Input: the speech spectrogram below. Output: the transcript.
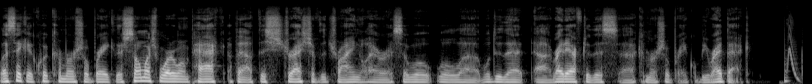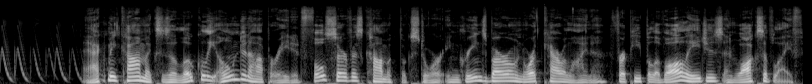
let's take a quick commercial break. There's so much more to unpack about this stretch of the Triangle era, so we'll we'll uh, we'll do that uh, right after this uh, commercial break. We'll be right back. Acme Comics is a locally owned and operated full service comic book store in Greensboro, North Carolina for people of all ages and walks of life.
